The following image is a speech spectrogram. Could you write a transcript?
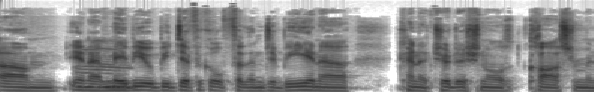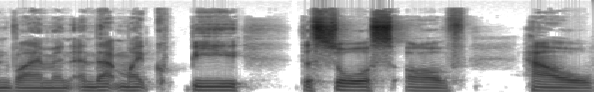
Um, you know, mm. maybe it would be difficult for them to be in a kind of traditional classroom environment, and that might be the source of how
